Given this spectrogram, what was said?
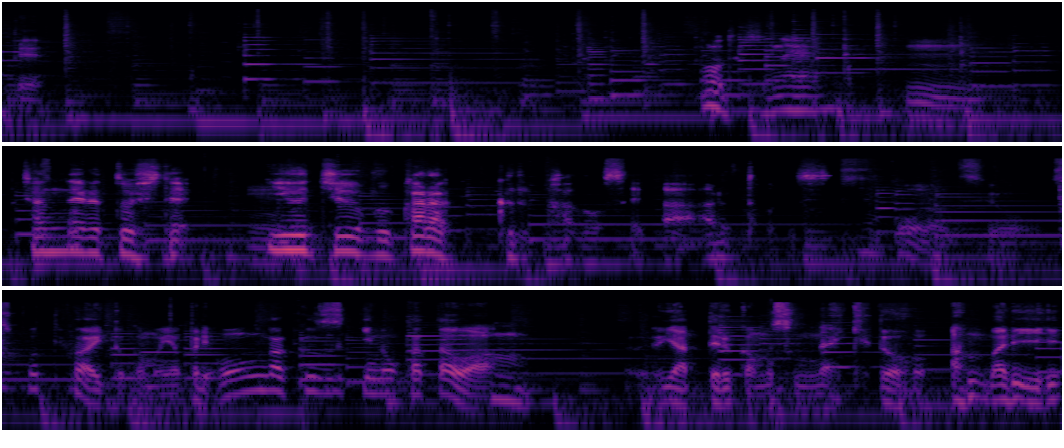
ので。そうですね。うん、チャンネルとしてうん YouTube から来る可能性があるってことですね。そうなんですよ。Spotify とかもやっぱり音楽好きの方はうんやってるかもしれないけど、あんまり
